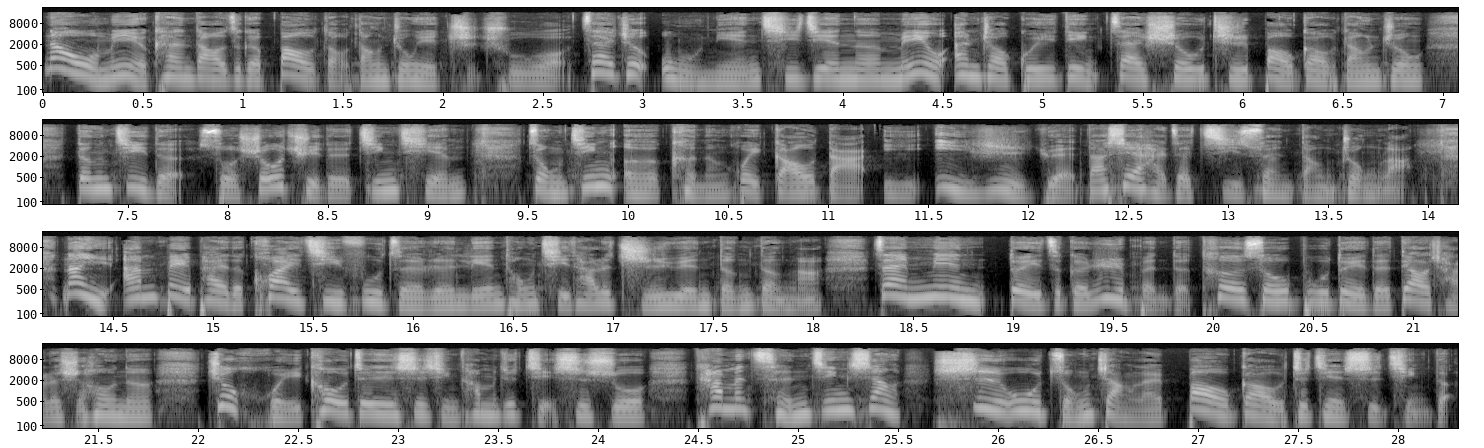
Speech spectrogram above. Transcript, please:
那我们也看到这个报道当中也指出哦，在这五年期间呢，没有按照规定在收支报告当中登记的所收取的金钱总金额可能会高达一亿日元，但现在还在计算当中啦。那以安倍派的会计负责人连同其他的职员等等啊，在面对这个日本的特搜部队的调查的时候呢，就回扣这件事情，他们就解释说，他们曾经向事务总长来报告这件事情的，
